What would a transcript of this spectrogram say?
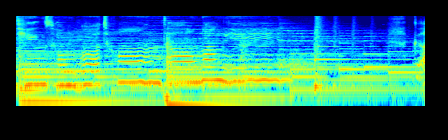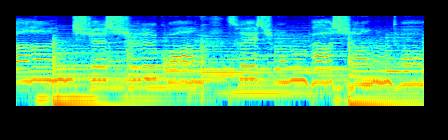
听从拨通到盲音，感谢时光最终把伤都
